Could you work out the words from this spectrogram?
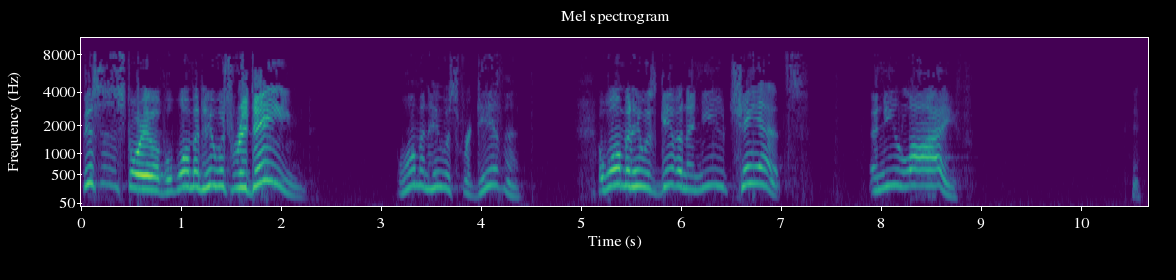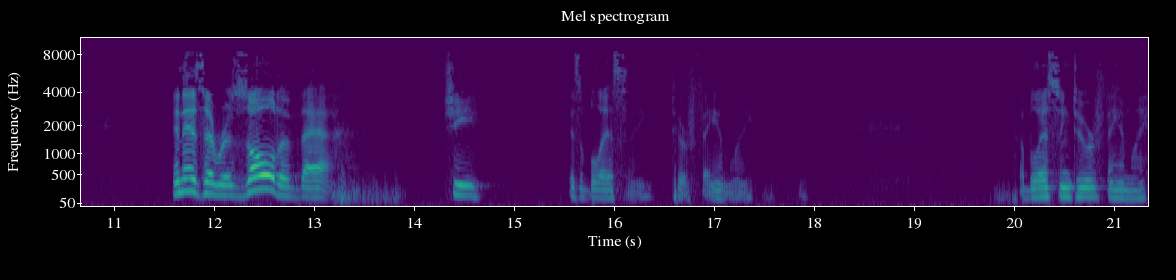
This is a story of a woman who was redeemed. A woman who was forgiven. A woman who was given a new chance, a new life. And as a result of that, she is a blessing to her family. A blessing to her family.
